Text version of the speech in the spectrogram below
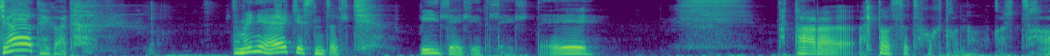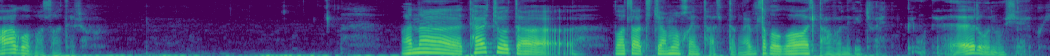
За тэгээд миний айжсэн зөлч биелэл ирлээ л дээ. Татар алтан улсаа зохиогдох нь гарцаагүй болоод ирэв. Манай таачууд болоод жамуухын талтан авилга өгөөл давна гэж байна. Би үнээр үнэмшээгүй.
